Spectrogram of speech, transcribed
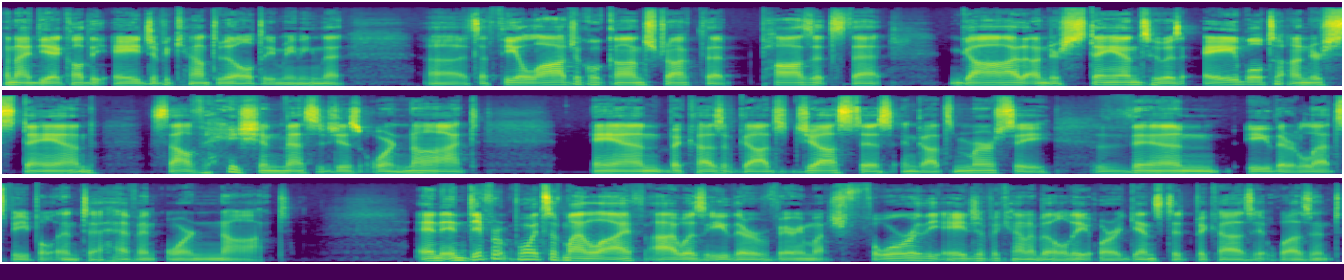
an idea called the age of accountability, meaning that uh, it's a theological construct that posits that God understands who is able to understand salvation messages or not. And because of God's justice and God's mercy, then either lets people into heaven or not. And in different points of my life, I was either very much for the age of accountability or against it because it wasn't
